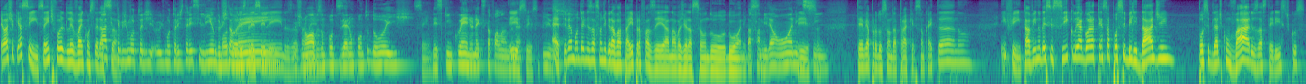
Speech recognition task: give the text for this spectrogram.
Eu acho que assim, se a gente for levar em consideração. Ah, você teve os motores, os motores de três cilindros motores também. Motores três cilindros, exatamente. Os novos, 1.0 e 1.2. Sim. Nesse quinquênio, né, que você está falando. Isso, né? isso, isso. É, teve a modernização de Gravataí para fazer a nova geração do, do Onix. Da família Onix, isso. sim. Teve a produção da Tracker São Caetano. Enfim, tá vindo desse ciclo e agora tem essa possibilidade, possibilidade com vários asterísticos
